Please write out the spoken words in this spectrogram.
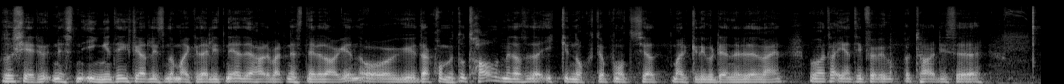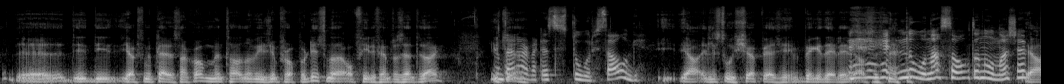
Og så skjer jo nesten ingenting. slik at liksom når markedet er litt ned, det har det vært nesten hele dagen. Og det har kommet noen tall, men altså det er ikke nok til å på en måte si at markedet går den eller den veien. Men bare ta én ting før vi tar disse de, de, de, de aksjene vi pleier å snakke om. Men ta Norwegian Property, som er opp 4-5 i dag. Men der har det vært et storsalg. Ja, eller storkjøp. Begge deler. Altså. noen har solgt, og noen har kjøpt. Ja,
